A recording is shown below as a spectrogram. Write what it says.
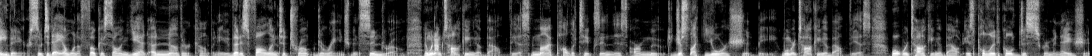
Hey there. So today I want to focus on yet another company that has fallen to Trump derangement syndrome. And when I'm talking about this, my politics in this are moot, just like yours should be. When we're talking about this, what we're talking about is political discrimination.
